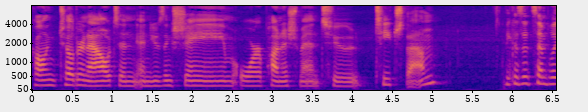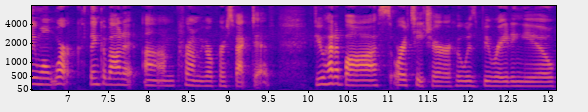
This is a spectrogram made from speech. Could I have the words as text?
calling children out and, and using shame or punishment to teach them because it simply won't work. Think about it um, from your perspective. If you had a boss or a teacher who was berating you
